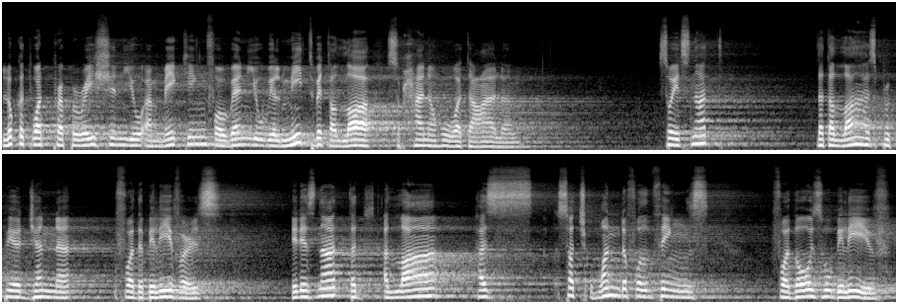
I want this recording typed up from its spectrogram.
Look at what preparation you are making for when you will meet with Allah subhanahu wa ta'ala. So it's not that Allah has prepared Jannah for the believers. It is not that Allah has such wonderful things for those who believe,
